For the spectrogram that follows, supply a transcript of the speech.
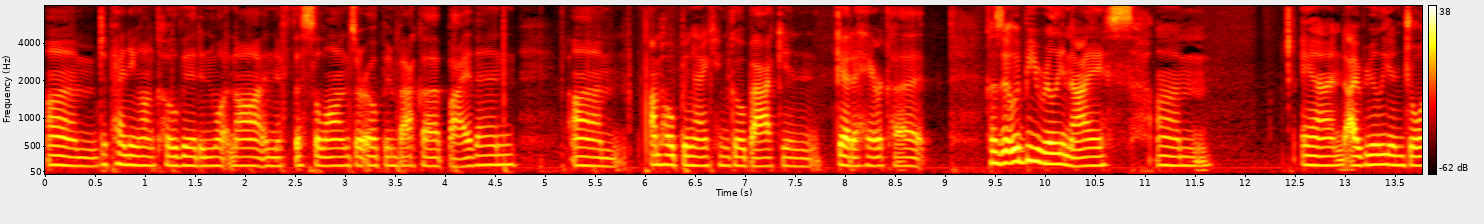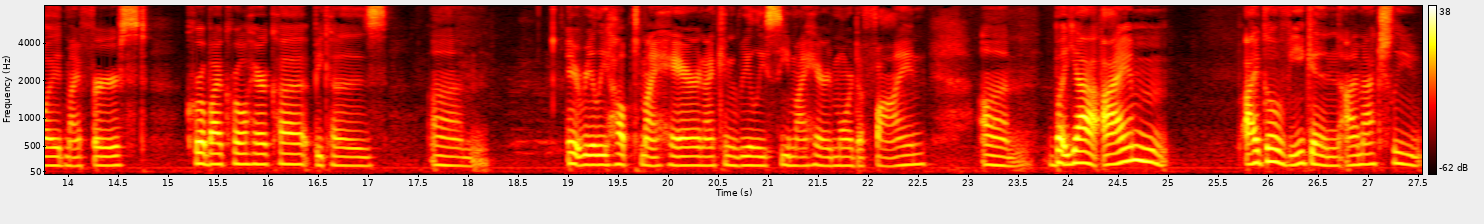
um, depending on COVID and whatnot, and if the salons are open back up by then. Um, I'm hoping I can go back and get a haircut because it would be really nice. Um, and I really enjoyed my first curl by curl haircut because um, it really helped my hair and I can really see my hair more defined. Um, but yeah, I'm I go vegan. I'm actually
